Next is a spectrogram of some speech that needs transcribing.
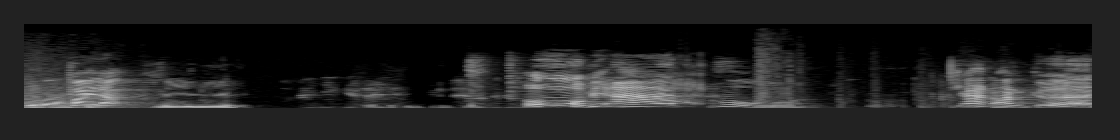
คืออะไรไปละ ดีดีโอ้พี่อาร์ตโอ้โหพี่อาร์ตอ่อนเกิน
